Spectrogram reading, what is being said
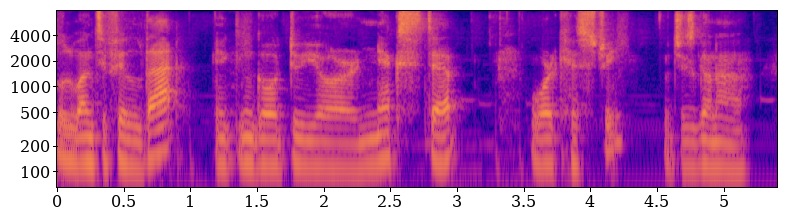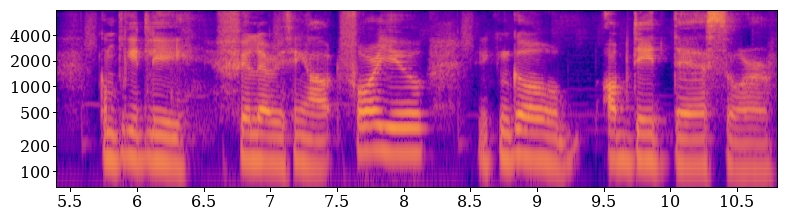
Cool, once you fill that, you can go to your next step, work history, which is gonna completely fill everything out for you. You can go update this or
